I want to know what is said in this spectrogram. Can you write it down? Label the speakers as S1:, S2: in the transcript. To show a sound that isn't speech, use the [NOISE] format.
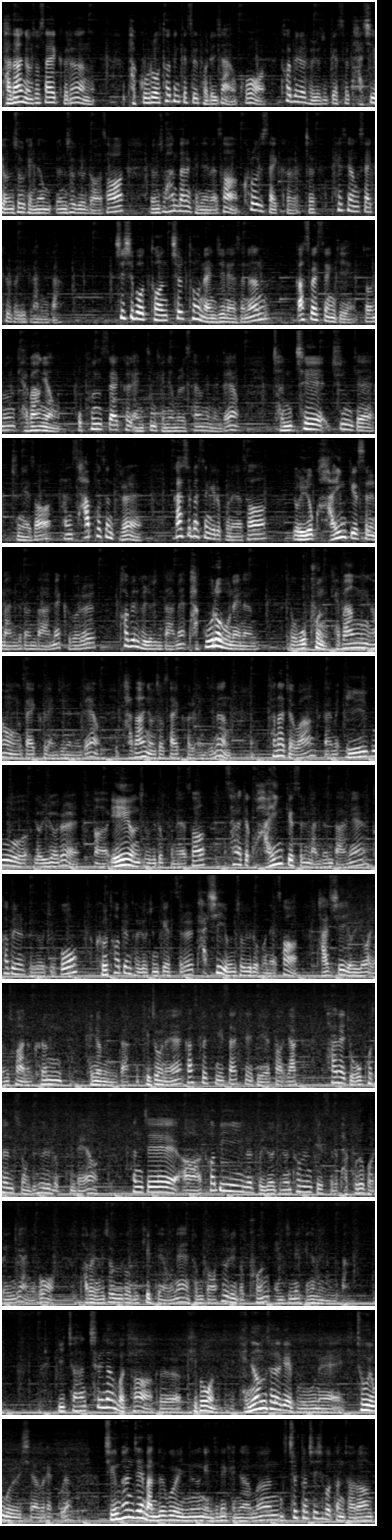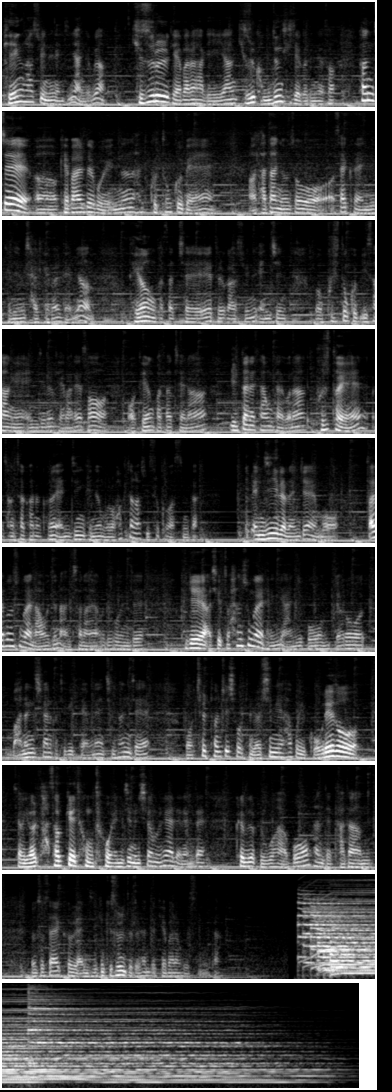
S1: 다단 연소 사이클은 밖으로 터빈 가스를 버리지 않고 터빈을 돌려준 가스를 다시 연소 개념 연소기로 넣어서 연소한다는 개념에서 closed cycle, 즉 폐쇄형 사이클로 얘기를 합니다. 75톤, 7톤 엔진에서는 가스 발생기 또는 개방형 open cycle 엔진 개념을 사용했는데요. 전체 추진제 중에서 한 4%를 가스 발생기를 보내서 연료 과잉 가스를 만든 다음에 그거를 터빈 돌려준 다음에 밖으로 보내는 그 오픈 개방형 사이클 엔진이었는데요. 다단 연소 사이클 엔진은 산화제와 그다음에 일부 연료를 어, 예의 연소기로 보내서 산화제 과잉 가스를 만든 다음에 터빈을 돌려주고 그 터빈 돌려준 가스를 다시 연소기로 보내서 다시 연료가 연소하는 그런 개념입니다. 기존의 가스프레싱 사이클에 비해서 약 4 내지 5% 정도 효율이 높은데요. 현재 어, 터빈을 돌려주는 터빈 가스를 밖으로 버리는 게 아니고 바로 연소기로 넣기 때문에 좀 더 효율이 높은 엔진의 개념입니다. 2007년부터 그 기본 개념 설계 부분의 기초 연구를 시작을 했고요. 지금 현재 만들고 있는 엔진의 개념은 7톤, 75톤처럼 비행을 할 수 있는 엔진이 아니고요. 기술을 개발하기 위한 기술 검증 시제거든요. 그래서 현재 어, 개발되고 있는 한 9톤급의 어, 다단 연소 사이클 엔진 개념이 잘 개발되면 대형 발사체에 들어갈 수 있는 엔진, 뭐 90톤급 이상의 엔진을 개발해서 어, 대형 발사체나 1단에 사용되거나 부스터에 장착하는 그런 엔진 개념으로 확장할 수 있을 것 같습니다. 엔진이라는 게 뭐 짧은 순간에 나오지는 않잖아요. 그리고 이제 그게 아시겠죠? 한순간에 되는 게 아니고 여러 많은 시간을 거치기 때문에 지금 현재 뭐 7톤, 75톤 열심히 하고 있고 올해도 제가 15개 정도 [LAUGHS] 엔진을 시험을 해야 되는데 그럼에도 불구하고 현재 다단 연소 사이클 엔진 기술들을 현재 개발하고 있습니다.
